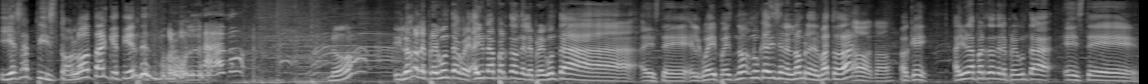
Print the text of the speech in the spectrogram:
y esa pistolota que tienes por un lado. ¿No? Y luego le pregunta, güey. Hay una parte donde le pregunta este el güey, pues, no, nunca dicen el nombre del vato, ¿da? No, no. Ok. Hay una parte donde le pregunta, este.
